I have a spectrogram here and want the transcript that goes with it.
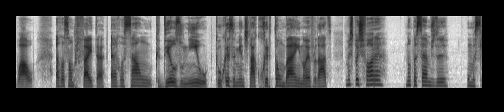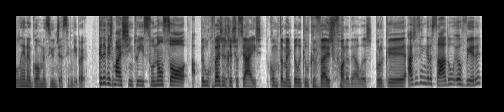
Uau! A relação perfeita, a relação que Deus uniu, que o casamento está a correr tão bem, não é verdade? Mas depois fora, não passamos de uma Selena Gomez e um Justin Bieber. Cada vez mais sinto isso, não só pelo que vejo nas redes sociais, como também pelo aquilo que vejo fora delas. Porque às vezes é engraçado eu ver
